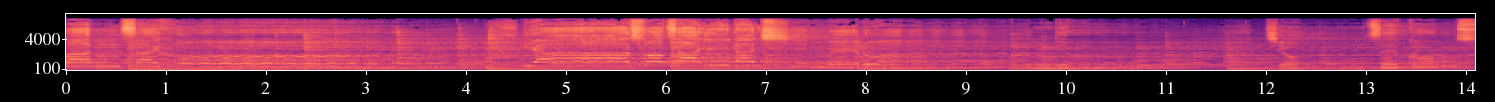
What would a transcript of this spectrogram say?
万载好，耶稣在咱心的暖流，将这苦事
